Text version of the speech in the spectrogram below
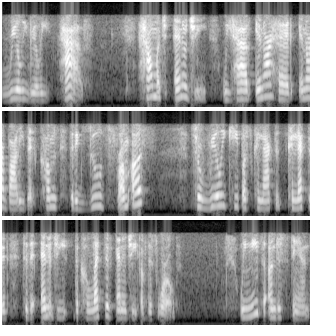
really, really have. How much energy we have in our head, in our body that comes, that exudes from us to really keep us connected connected to the energy, the collective energy of this world. We need to understand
